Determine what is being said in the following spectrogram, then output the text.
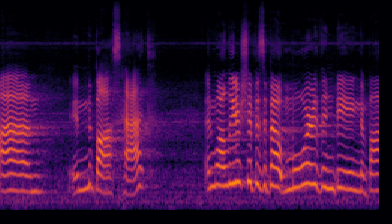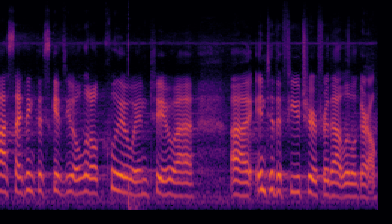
um, in the boss hat. And while leadership is about more than being the boss, I think this gives you a little clue into uh, uh, into the future for that little girl.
